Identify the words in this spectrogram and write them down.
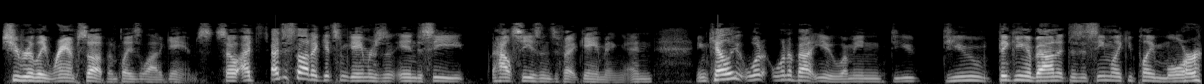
she really ramps up and plays a lot of games. So I, I just thought I'd get some gamers in to see how seasons affect gaming. And and Kelly, what what about you? I mean, do you do you thinking about it? Does it seem like you play more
